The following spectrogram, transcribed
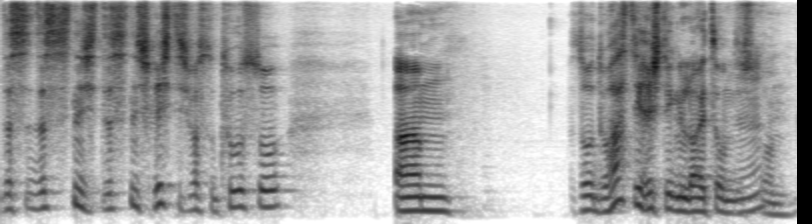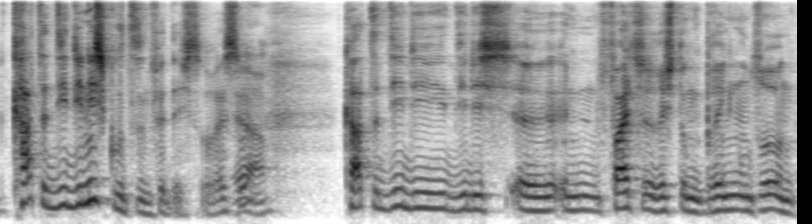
Das, das, ist nicht, das ist nicht richtig, was du tust, so. Ähm, so, du hast die richtigen Leute um dich rum. Cutte die, die nicht gut sind für dich, so, weißt du? Ja. Cutte die, die, die dich äh, in falsche Richtung bringen und so. Und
